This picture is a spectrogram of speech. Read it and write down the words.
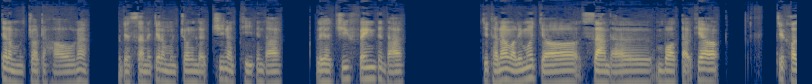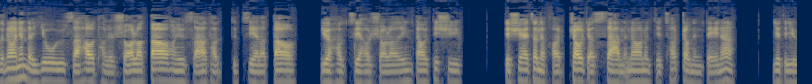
cho là một cho cho hậu na một giờ sàn là cho là muốn cho lên đó chi là thì tên đó là chi phanh tên ta chỉ thằng nó mà lấy mất cho sàn đã bỏ tàu theo chỉ khó nó nhân là yêu yêu xã hậu thầu cho số là tao hay yêu xã hội thầu tự chế là tao yêu hậu chế hậu số là linh tao tí sĩ tí sĩ hay chân là khó trâu cho sàn nó nó chỉ cho trâu nên tế nè giờ thì yêu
